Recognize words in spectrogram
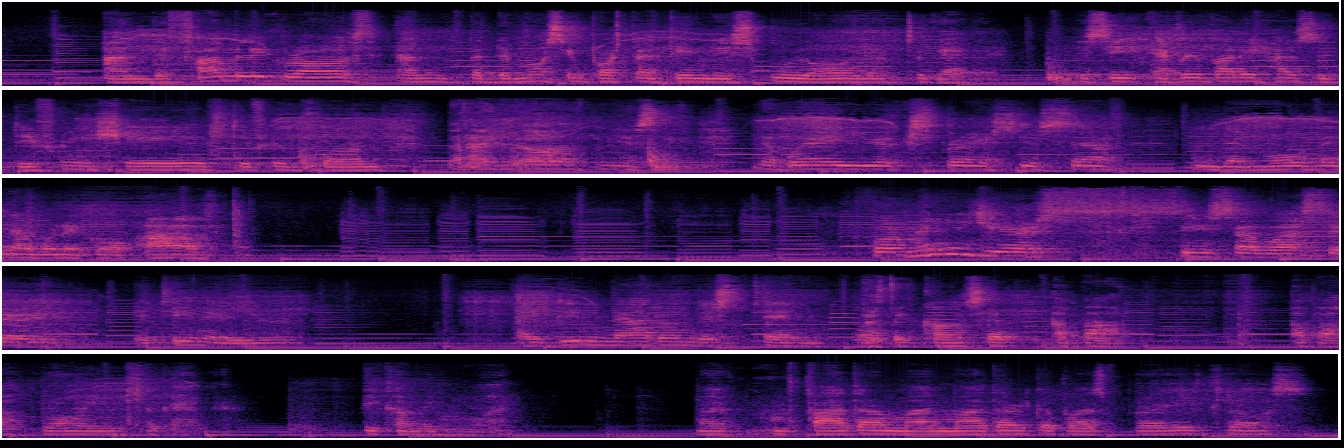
And the family growth, and but the most important thing is we all are together. You see, everybody has a different shape, different form, but I love music. The way you express yourself and the movement I want to go out. For many years, since I was a, a teenager, I did not understand what the concept about about growing together, becoming one. My father my mother that was very close,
